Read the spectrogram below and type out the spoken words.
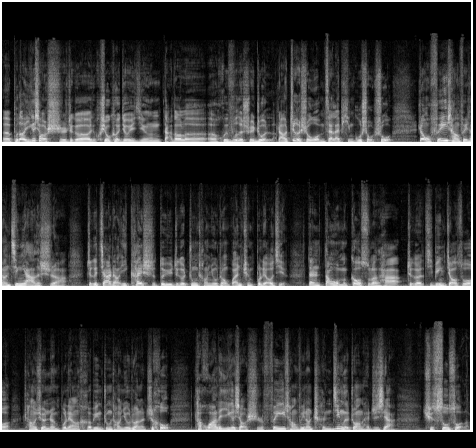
呃，不到一个小时，这个休克就已经达到了呃恢复复的水准了。然后这个时候我们再来评估手术，让我非常非常惊讶的是啊，这个家长一开始对于这个中肠扭转完全不了解，但是当我们告诉了他这个疾病叫做肠旋转不良合并中肠扭转了之后，他花了一个小时，非常非常沉静的状态之下去搜索了。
